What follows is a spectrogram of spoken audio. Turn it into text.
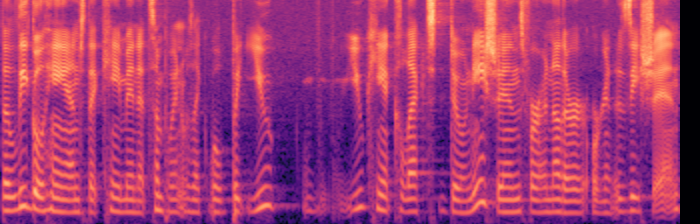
the legal hand that came in at some point and was like well but you you can't collect donations for another organization.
